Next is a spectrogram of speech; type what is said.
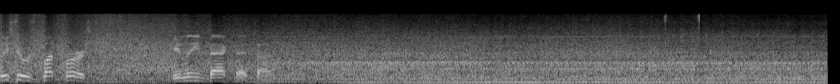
At least it was butt first. He leaned back that time.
